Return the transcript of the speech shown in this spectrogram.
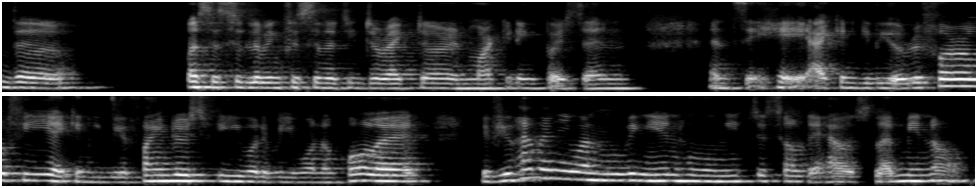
the assisted living facility director and marketing person and say, hey, I can give you a referral fee, I can give you a finder's fee, whatever you want to call it. If you have anyone moving in who needs to sell their house, let me know.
